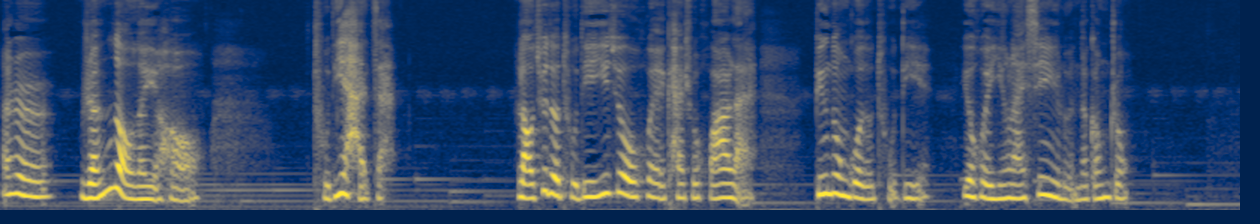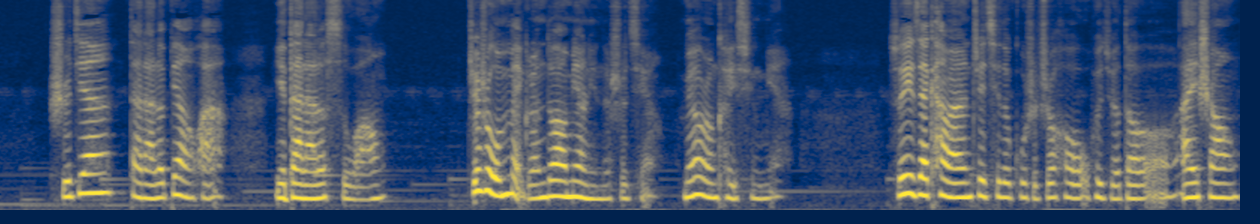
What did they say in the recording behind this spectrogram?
但是人走了以后，土地还在。老去的土地依旧会开出花来，冰冻过的土地又会迎来新一轮的耕种。时间带来了变化，也带来了死亡，这是我们每个人都要面临的事情，没有人可以幸免。所以在看完这期的故事之后，会觉得哀伤，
